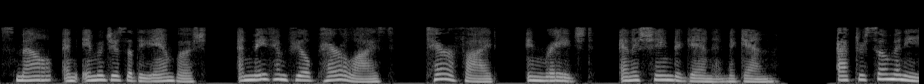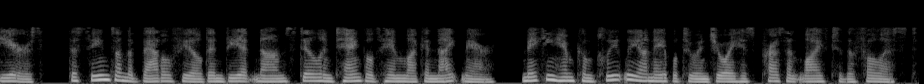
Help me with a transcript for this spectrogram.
smell, and images of the ambush, and made him feel paralyzed, terrified, enraged, and ashamed again and again. After so many years, the scenes on the battlefield in Vietnam still entangled him like a nightmare, making him completely unable to enjoy his present life to the fullest.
